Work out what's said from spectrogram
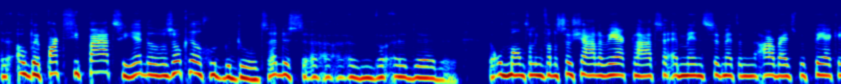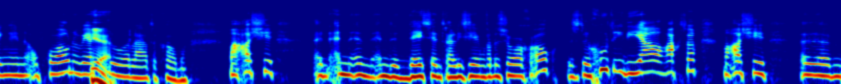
Eh, Ook bij participatie, hè, dat was ook heel goed bedoeld. Hè? Dus eh, eh, eh, de, de, de ontmanteling van de sociale werkplaatsen en mensen met een arbeidsbeperking in, op gewone werkvloeren laten komen. Maar als je. En, en, en, en de decentralisering van de zorg ook. Dus een goed ideaal achter. Maar als je. ehm,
